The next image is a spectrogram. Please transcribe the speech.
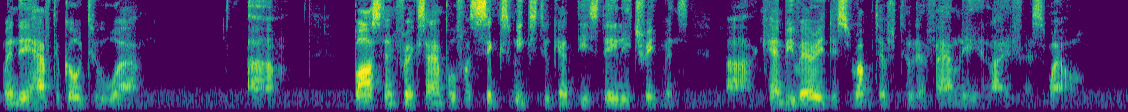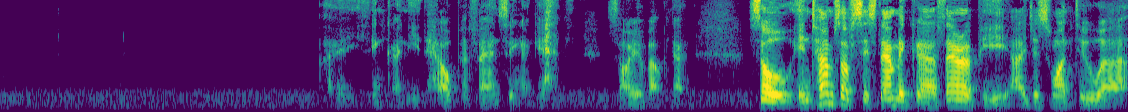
when they have to go to uh, um, Boston, for example, for six weeks to get these daily treatments, uh, can be very disruptive to their family life as well. I think I need help advancing again. Sorry about that. So in terms of systemic uh, therapy, I just want to uh,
